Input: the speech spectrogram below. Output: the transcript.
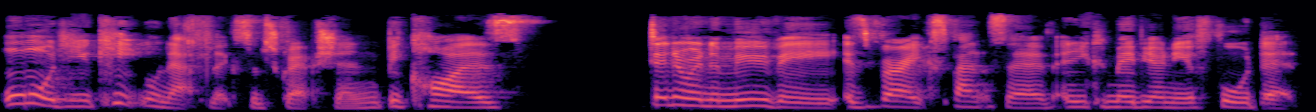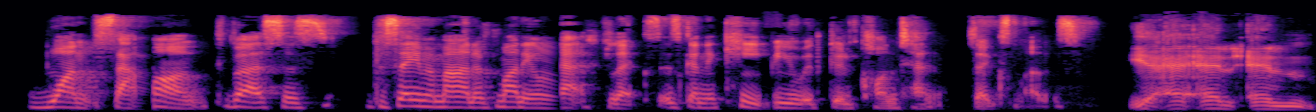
Or do you keep your Netflix subscription because dinner and a movie is very expensive and you can maybe only afford it once that month versus the same amount of money on Netflix is going to keep you with good content six months? Yeah. And, and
